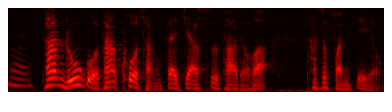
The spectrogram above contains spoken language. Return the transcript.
嗯，它如果它扩厂再加四趴的话，它是翻倍哦。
